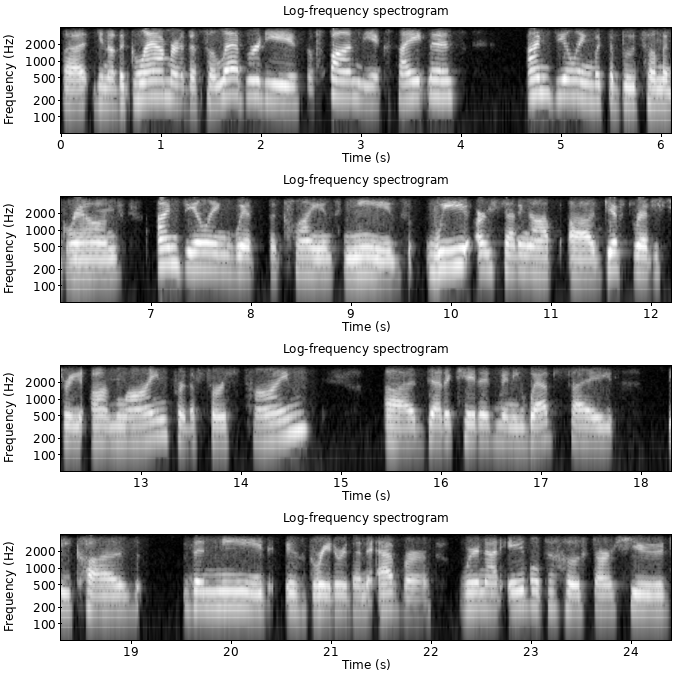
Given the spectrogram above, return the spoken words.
but, you know, the glamour, the celebrities, the fun, the excitement I'm dealing with the boots on the ground. I'm dealing with the client's needs. We are setting up a gift registry online for the first time, a dedicated mini website, because the need is greater than ever. We're not able to host our huge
